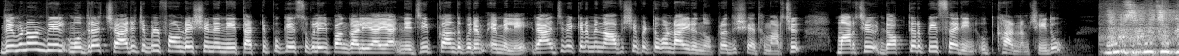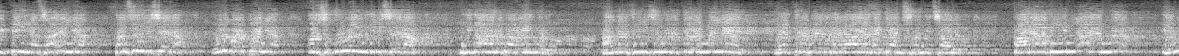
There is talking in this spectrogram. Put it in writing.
Women on wheel Mudra charitable foundation എന്നീ തട്ടിപ്പു കേസുകളിൽ പങ്കാളിയായ Najeeb Kanthapuram M L A രാജിവെക്കണമെന്നാവശ്യപ്പെട്ടുകൊണ്ടായിരുന്നു പ്രതിഷേധ march. March doctor P Sarin ഉദ്ഘാടനം ചെയ്തു. നമ്മൾ ശ്രമിച്ചു കിട്ടിയില്ല സാരില്ല പൈസ തിരിച്ചു തരാം. ഒരു കുഴപ്പമില്ല. കുറച്ച് കൂടുതൽ തിരിച്ചു തരാം. ഇതാണ് പറയുന്നത്. അങ്ങനെ തിരിച്ചു കൊടുത്ത എം എൽ എ എത്ര പേരുടെ വായടയ്ക്കാൻ ശ്രമിച്ചാലും പരാതിയില്ല എന്ന് എം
